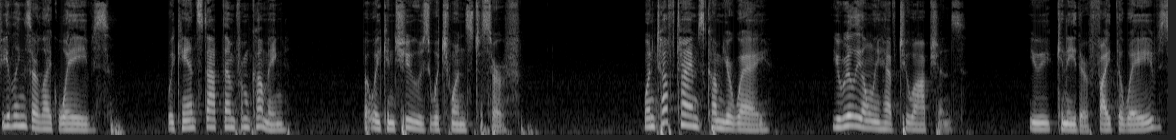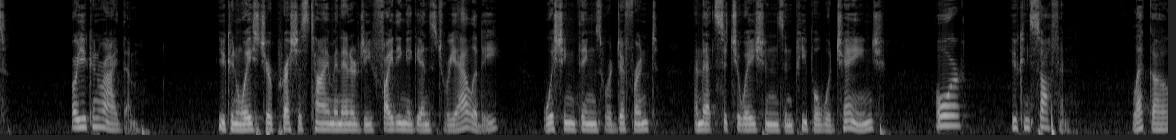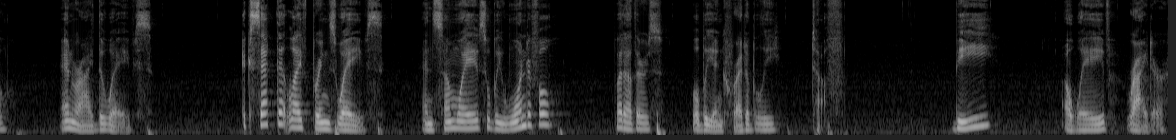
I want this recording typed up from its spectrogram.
Feelings are like waves. We can't stop them from coming, but we can choose which ones to surf. When tough times come your way, you really only have two options. You can either fight the waves or you can ride them. You can waste your precious time and energy fighting against reality, wishing things were different and that situations and people would change, or you can soften, let go, and ride the waves. Accept that life brings waves, and some waves will be wonderful, but others will be incredibly tough. Be a wave rider.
